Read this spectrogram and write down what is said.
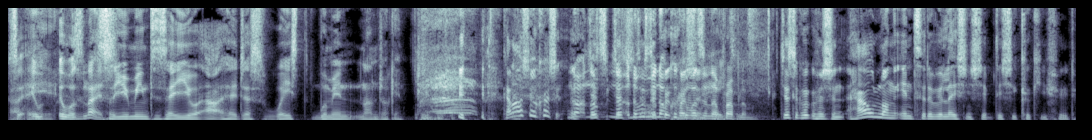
So I hear you. it, it was nice. So you mean to say you're out here just waste women? No, I'm joking. Can I ask you a question? no, no, Just- no, just- the women a not quick cooking question. wasn't a problem. Just a quick question. How long into the relationship did she cook you food?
